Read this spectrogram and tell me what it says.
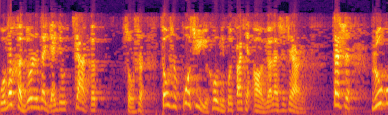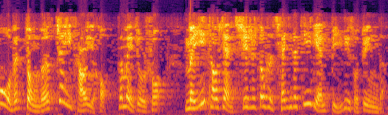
我们很多人在研究价格走势，都是过去以后你会发现哦，原来是这样的。但是如果我们懂得这一条以后，那么也就是说，每一条线其实都是前期的低点比例所对应的。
